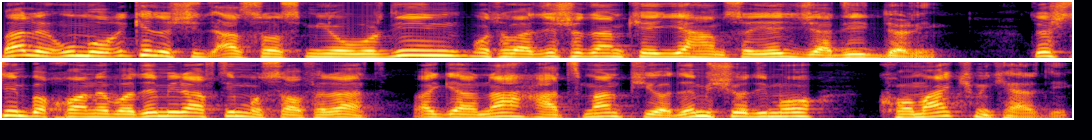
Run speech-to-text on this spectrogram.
بله اون موقع که داشتید اساس می آوردین متوجه شدم که یه همسایه جدید داریم. داشتیم با خانواده می‌رفتیم مسافرت. وگرنه حتما پیاده می شدیم و کمک می کردیم.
